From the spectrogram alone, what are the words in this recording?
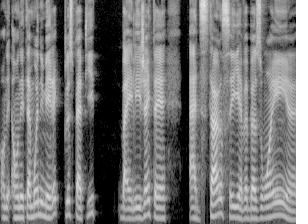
on, était moins numérique, plus papier, ben les gens étaient à distance et ils avaient besoin euh,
